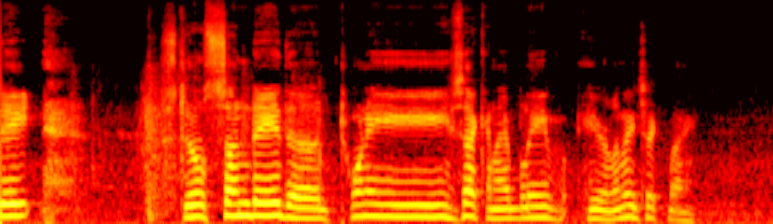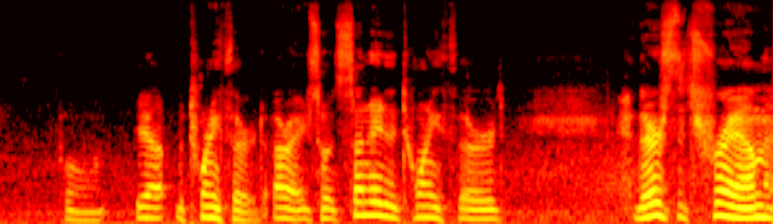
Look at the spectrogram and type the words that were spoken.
date. Still Sunday the 22nd, I believe. Here, let me check my phone. Yeah, the 23rd. All right, so it's Sunday the 23rd. There's the trim.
